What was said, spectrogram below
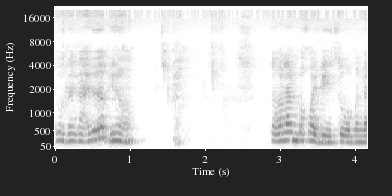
ดูหลายๆเด้อพี่น้องตอนนั้นบ่ค่อยดีตัวปานใด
